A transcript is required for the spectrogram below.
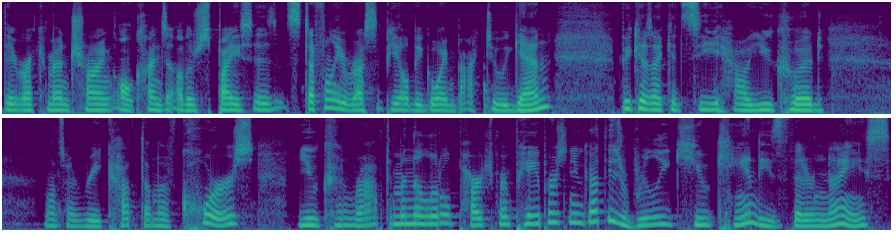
They recommend trying all kinds of other spices. It's definitely a recipe I'll be going back to again because I could see how you could, once I recut them, of course, you can wrap them in the little parchment papers and you've got these really cute candies that are nice.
